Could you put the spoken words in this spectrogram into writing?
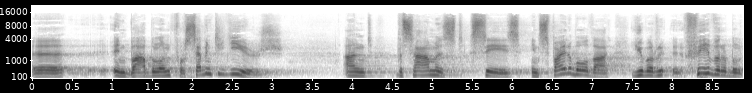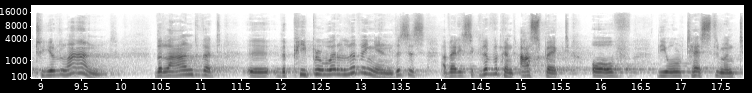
uh, in Babylon for 70 years. And the psalmist says, in spite of all that, you were favorable to your land the land that uh, the people were living in. This is a very significant aspect of the Old Testament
